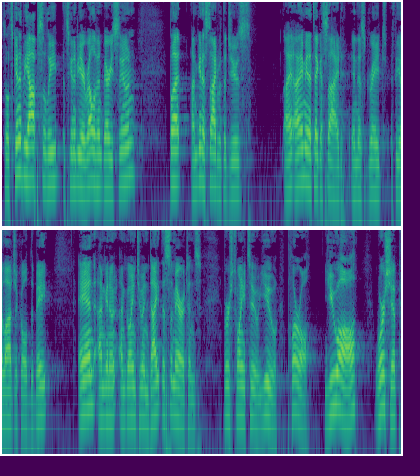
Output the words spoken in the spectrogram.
So it's going to be obsolete. It's going to be irrelevant very soon. But I'm going to side with the Jews. I, am going to take a side in this great theological debate. And I'm going, to, I'm going to indict the Samaritans. Verse 22 You, plural, you all worship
